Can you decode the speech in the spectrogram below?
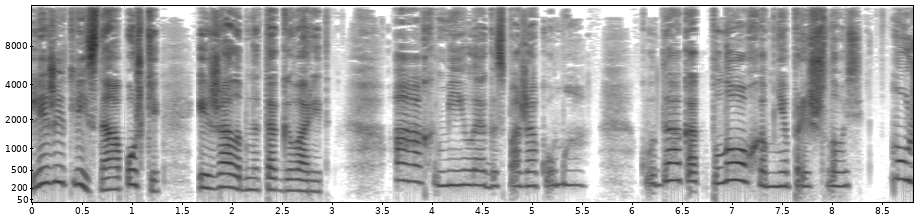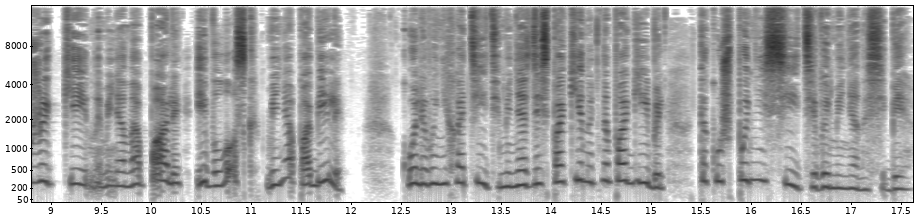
лежит лис на опушке и жалобно так говорит. «Ах, милая госпожа Кума, Куда как плохо мне пришлось. Мужики на меня напали и в лоск меня побили. Коли вы не хотите меня здесь покинуть на погибель, так уж понесите вы меня на себе.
